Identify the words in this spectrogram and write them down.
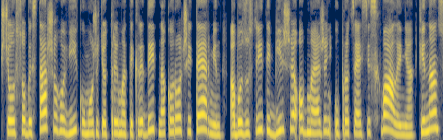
що особи старшого віку можуть отримати кредит на коротший термін або зустріти більше обмежень у процесі схвалення, фінансові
